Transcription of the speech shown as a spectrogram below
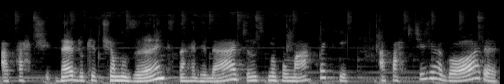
a partir, né, do que tínhamos antes, na realidade, antes do novo marco é que, a partir de agora,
